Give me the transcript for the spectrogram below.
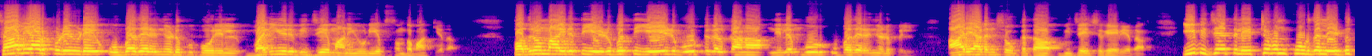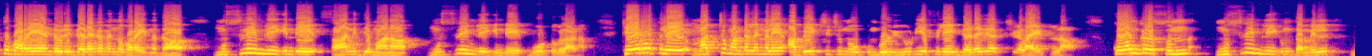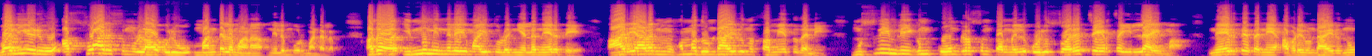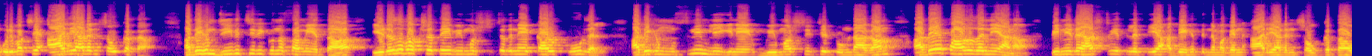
ചാലിയാർ പുഴയുടെ ഉപതെരഞ്ഞെടുപ്പ് പോരിൽ വലിയൊരു വിജയമാണ് യു ഡി എഫ് സ്വന്തമാക്കിയത്. പതിനൊന്നായിരത്തി എഴുപത്തി ഏഴ് വോട്ടുകൾക്കാണ് നിലമ്പൂർ ഉപതെരഞ്ഞെടുപ്പിൽ ആര്യാടൻ ഷൗക്കത്ത് വിജയിച്ചു കയറിയത്. ഈ വിജയത്തിൽ ഏറ്റവും കൂടുതൽ എടുത്തു പറയേണ്ട ഒരു ഘടകം എന്ന് പറയുന്നത് മുസ്ലിം ലീഗിന്റെ സാന്നിധ്യമാണ് മുസ്ലിം ലീഗിന്റെ വോട്ടുകളാണ്. കേരളത്തിലെ മറ്റു മണ്ഡലങ്ങളെ അപേക്ഷിച്ചു നോക്കുമ്പോൾ യു ഡി എഫിലെ ഘടകകക്ഷികളായിട്ടുള്ള കോൺഗ്രസും മുസ്ലിം ലീഗും തമ്മിൽ വലിയൊരു അസ്വാരസ്യമുള്ള ഒരു മണ്ഡലമാണ് നിലമ്പൂർ മണ്ഡലം. അത് ഇന്നും ഇന്നലെയുമായി തുടങ്ങിയല്ല. നേരത്തെ ആര്യാടൻ മുഹമ്മദ് ഉണ്ടായിരുന്ന സമയത്ത് തന്നെ മുസ്ലിം ലീഗും കോൺഗ്രസും തമ്മിൽ ഒരു സ്വരച്ചേർച്ച ഇല്ലായ്മ നേരത്തെ തന്നെ അവിടെ ഉണ്ടായിരുന്നു. ഒരുപക്ഷെ ആര്യാടൻ ചൗക്കത്ത് അദ്ദേഹം ജീവിച്ചിരിക്കുന്ന സമയത്ത് ഇടതുപക്ഷത്തെ വിമർശിച്ചതിനേക്കാൾ കൂടുതൽ അദ്ദേഹം മുസ്ലിം ലീഗിനെ വിമർശിച്ചിട്ടുണ്ടാകാം. അതേ പാത തന്നെയാണ് പിന്നീട് രാഷ്ട്രീയത്തിലെത്തിയ അദ്ദേഹത്തിന്റെ മകൻ ആര്യാടൻ ഷൗക്കത്ത്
